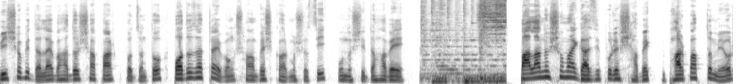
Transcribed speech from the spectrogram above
বিশ্ববিদ্যালয় বাহাদুর শাহ পার্ক পর্যন্ত পদযাত্রা এবং সমাবেশ কর্মসূচি অনুষ্ঠিত হবে। পালানোর সময় গাজীপুরের সাবেক ভারপ্রাপ্ত মেয়র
